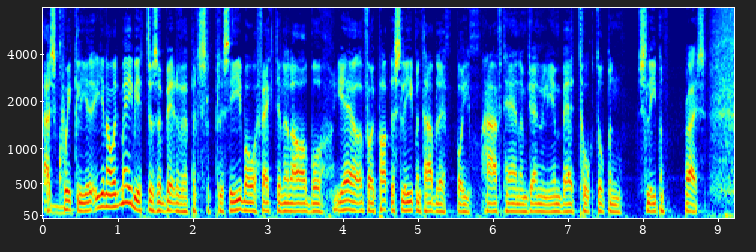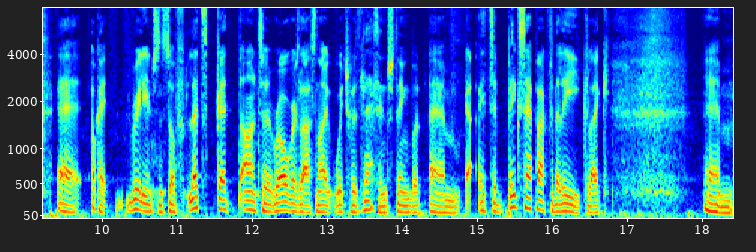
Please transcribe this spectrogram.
as mm. quickly. You know, maybe it does a bit of a placebo effect in it all, but yeah, if I pop the sleeping tablet by half ten, I'm generally in bed, tucked up and sleeping. Right. Uh, okay. Really interesting stuff. Let's get on to Rovers last night, which was less interesting, but um, it's a big setback for the league. Like, um,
